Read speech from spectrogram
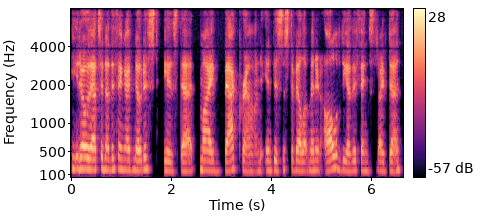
You know that's another thing i've noticed is that my background in business development and all of the other things that i've done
